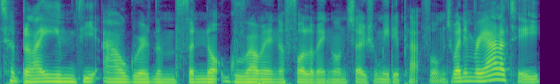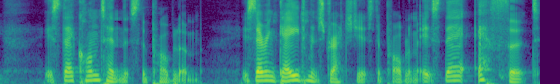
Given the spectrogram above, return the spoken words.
to blame the algorithm for not growing a following on social media platforms, when in reality, it's their content that's the problem. It's their engagement strategy it's the problem. It's their effort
